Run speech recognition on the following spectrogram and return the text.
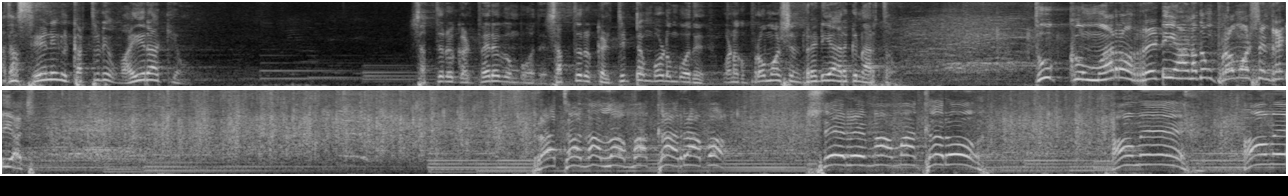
அதான் சேனைகள் கர்த்தருடைய வைராக்கியம். சத்துருக்கள் பெருகும் போது சத்துருக்கள் திட்டம் போடும் போது உனக்கு ப்ரொமோஷன் ரெடியா இருக்குன்னு அர்த்தம். தூக்கு மரம் ரெடி ஆனதும் ப்ரொமோஷன் ரெடி ஆச்சு. ராத்தானா லா மகாராபா ஷேரே மாமா கரோ. ஆமே ஆமே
